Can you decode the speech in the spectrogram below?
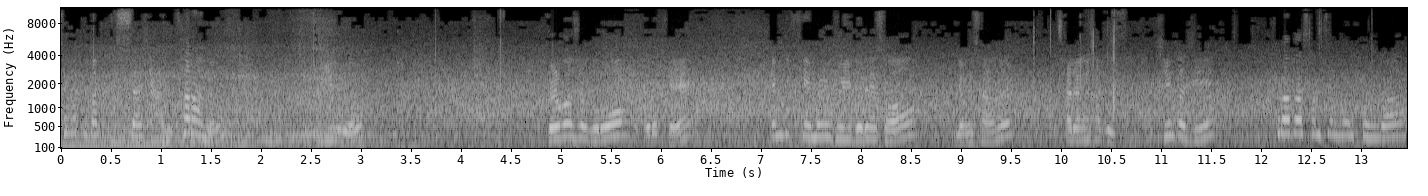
생각보다 비싸지 않다라는 이유로 결과적으로 이렇게 핸디캠을 구입을 해서 영상을 촬영을 하고 있습니다. 지금까지 프라다 3.0 폰과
